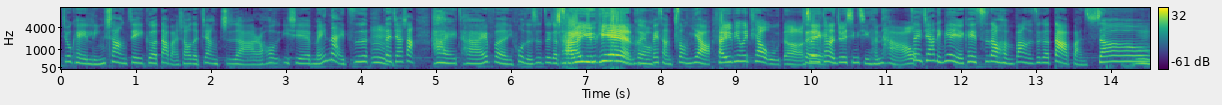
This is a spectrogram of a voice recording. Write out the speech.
就可以淋上这个大阪烧的酱汁啊，然后一些美乃滋，再加上海苔粉或者是这个柴鱼片，对，非常重要。柴鱼片会跳舞的，所以看了就会心情很好。在家里面也可以吃到很棒的这个大阪烧。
